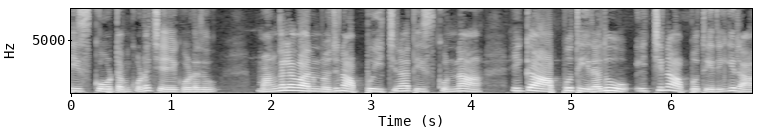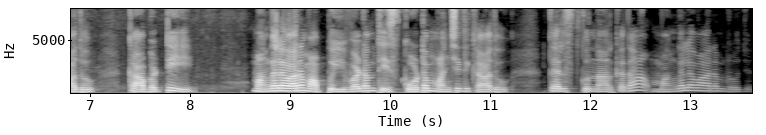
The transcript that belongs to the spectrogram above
తీసుకోవటం కూడా చేయకూడదు. మంగళవారం రోజున అప్పు ఇచ్చినా తీసుకున్నా ఇక అప్పు తీరదు ఇచ్చిన అప్పు తిరిగి రాదు. కాబట్టి మంగళవారం అప్పు ఇవ్వడం తీసుకోవటం మంచిది కాదు. తెలుసుకున్నారు కదా? మంగళవారం రోజున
